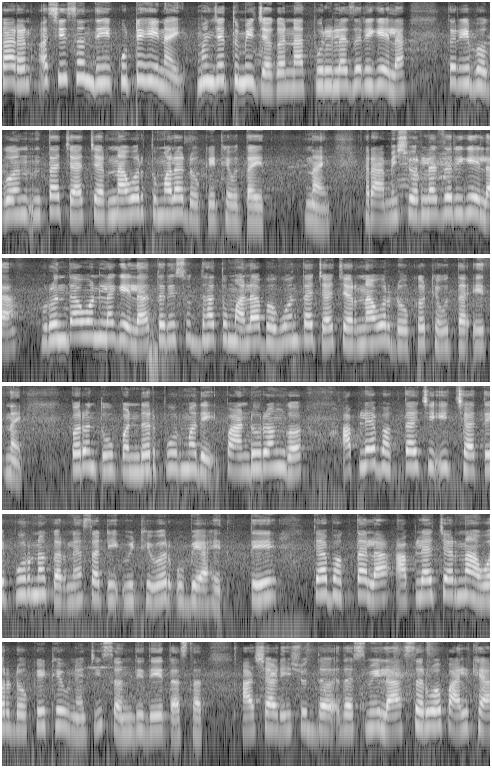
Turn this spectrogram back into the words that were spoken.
कारण अशी संधी कुठेही नाही. म्हणजे तुम्ही जगन्नाथपुरीला जरी गेला तरी भगवंताच्या चरणावर तुम्हाला डोके ठेवता येत नाही. रामेश्वरला जरी गेला वृंदावनला गेला तरीसुद्धा तुम्हाला भगवंताच्या चरणावर डोकं ठेवता येत नाही. परंतु पंढरपूरमध्ये पांडुरंग आपल्या भक्ताची इच्छा ते पूर्ण करण्यासाठी विठीवर उभे आहेत. ते त्या भक्ताला आपल्या चरणावर डोके ठेवण्याची संधी देत असतात. आषाढी शुद्ध दशमीला सर्व पालख्या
